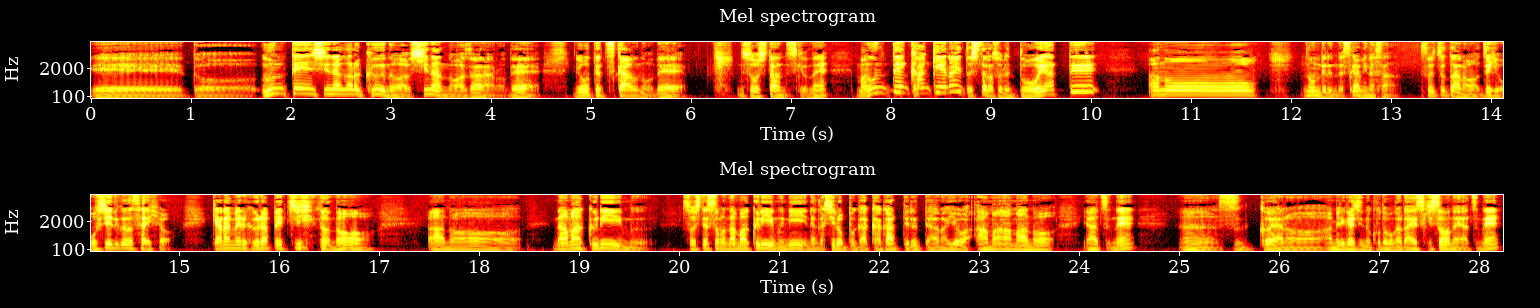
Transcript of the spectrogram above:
えー、と、運転しながら食うのは至難の技なので、両手使うので、そうしたんですけどね。まあ、運転関係ないとしたらそれどうやって、あのー、飲んでるんですか皆さん。それちょっとあの、ぜひ教えてくださいよ。キャラメルフラペチーノの、あのー、生クリーム、そしてその生クリームになんかシロップがかかってるって、あの、要は甘々のやつね。うん、すっごいあの、アメリカ人の子供が大好きそうなやつね。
